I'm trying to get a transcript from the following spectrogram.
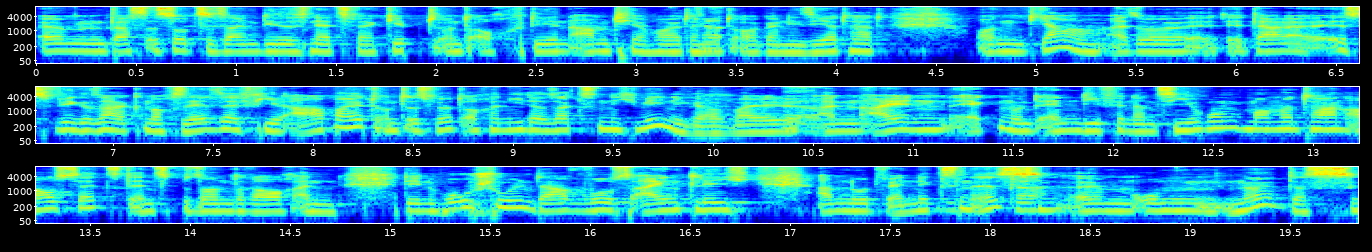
ähm, dass es sozusagen dieses Netzwerk gibt und auch den Abend hier heute mit organisiert hat. Und ja, also äh, da ist, wie gesagt, noch sehr, sehr viel Arbeit und es wird auch in Niedersachsen nicht weniger, weil an allen Ecken und Enden die Finanzierung momentan aussetzt, insbesondere auch an den Hochschulen, da wo es eigentlich am notwendigsten ist, ähm, um ne, das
